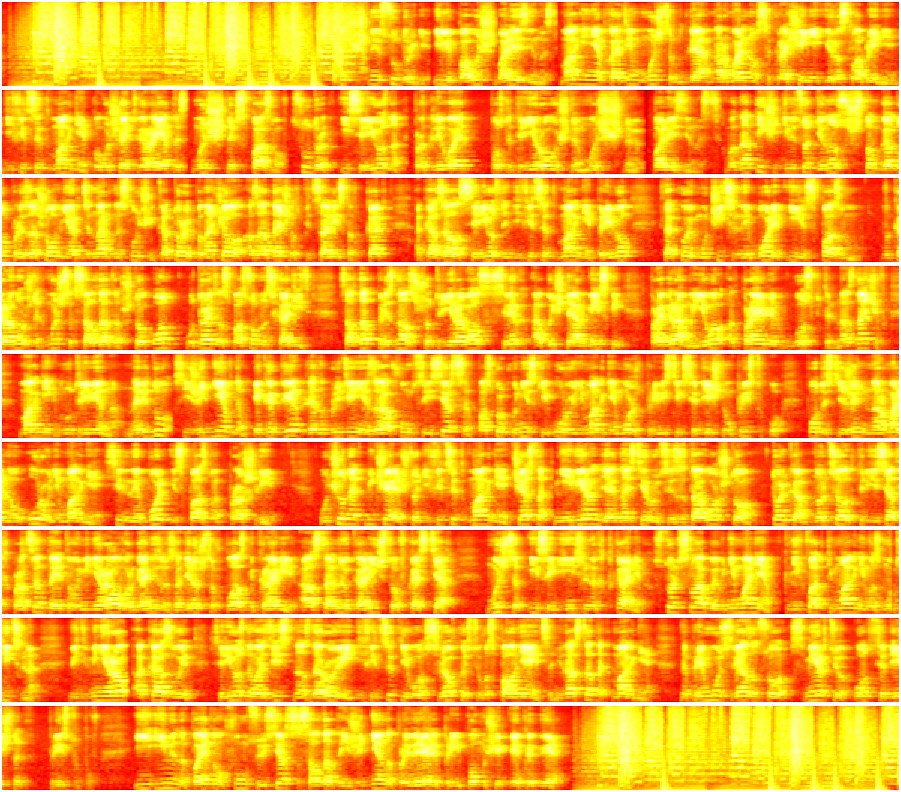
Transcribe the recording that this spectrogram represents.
мышечные судороги или повышенная болезненность. Магний необходим мышцам для нормального сокращения и расслабления. Дефицит магния повышает вероятность мышечных спазмов, судорог и серьезно продлевает послетренировочную мышечную болезненность. В 1996 году произошел неординарный случай, который поначалу озадачил специалистов. Как оказалось, серьезный дефицит магния привел к такой мучительной боли и спазмам в икроножных мышцах солдата, что он утратил способность ходить. Солдат признался, что тренировался сверх обычной армейской программы. Его отправили в госпиталь, назначив магний внутривенно. Наряду с ежедневным ЭКГ для наблюдения за функцией сердца, поскольку низкий уровень магния может привести к сердечному приступу, по достижению нормального уровня магния сильная боль и спазмы прошли. Ученые отмечают, что дефицит магния часто неверно диагностируется из-за того, что только 0,3% этого минерала в организме содержится в плазме крови, а остальное количество в костях, мышцах и соединительных тканях. Столь слабое внимание к нехватке магния возмутительно, ведь минерал оказывает серьезное воздействие на здоровье и дефицит его с легкостью восполняется. Недостаток магния напрямую связан со смертью от сердечных приступов. И именно поэтому функцию сердца солдата ежедневно проверяли при помощи ЭКГ.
